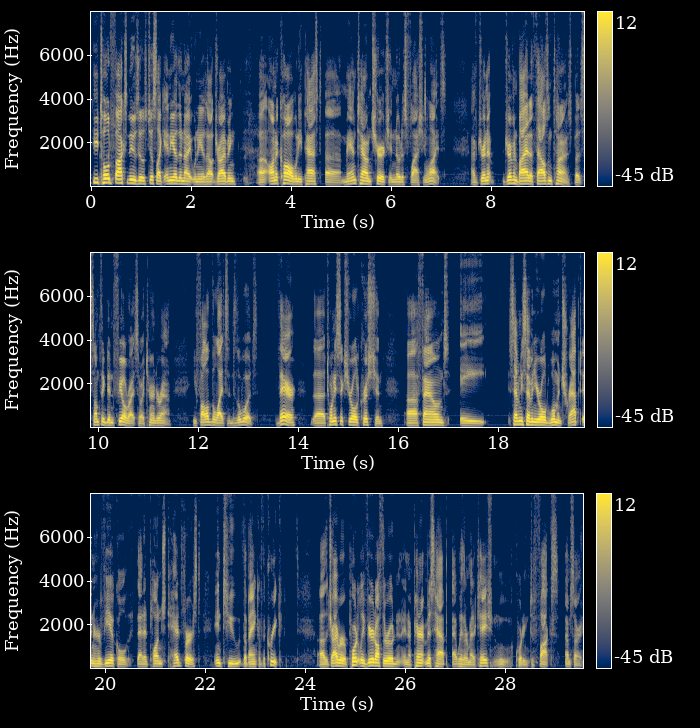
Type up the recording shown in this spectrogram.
he told Fox News it was just like any other night when he was out driving uh, on a call when he passed uh, Mantown Church and noticed flashing lights. I've driven, driven by it a thousand times, but something didn't feel right, so I turned around. He followed the lights into the woods. There, the 26 year old Christian uh, found a 77 year old woman trapped in her vehicle that had plunged headfirst into the bank of the creek. Uh, the driver reportedly veered off the road in an apparent mishap at- with her medication. Ooh, according to Fox, I'm sorry,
